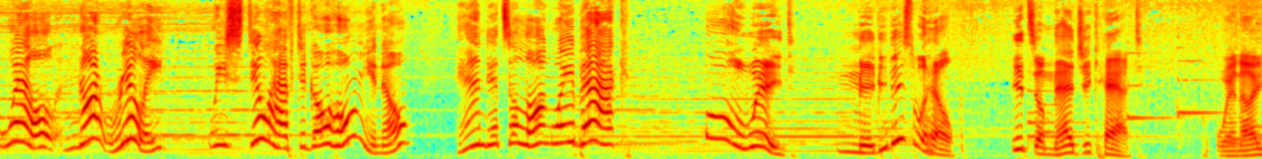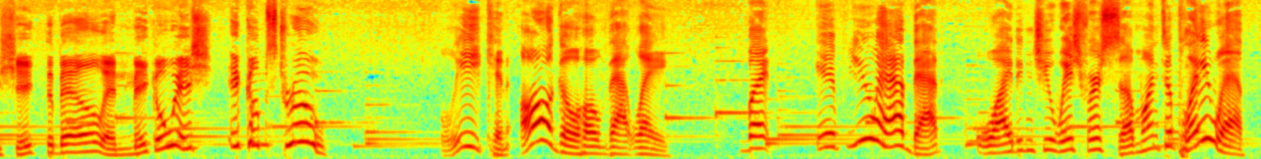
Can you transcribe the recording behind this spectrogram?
Well, not really. We still have to go home, you know. And it's a long way back. Oh, wait. Maybe this will help. It's a magic hat. When I shake the bell and make a wish, it comes true. We can all go home that way. But if you had that, why didn't you wish for someone to play with?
